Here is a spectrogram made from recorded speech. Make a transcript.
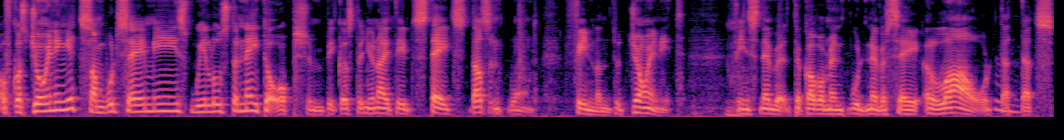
Of course, joining it, some would say, means we lose the NATO option because the United States doesn't want Finland to join it. Finns never, the government would never say aloud mm. that hmm. that's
